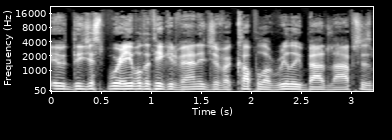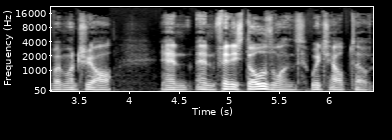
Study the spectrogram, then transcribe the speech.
it, they just were able to take advantage of a couple of really bad lapses by Montreal, and and finish those ones, which helped out.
